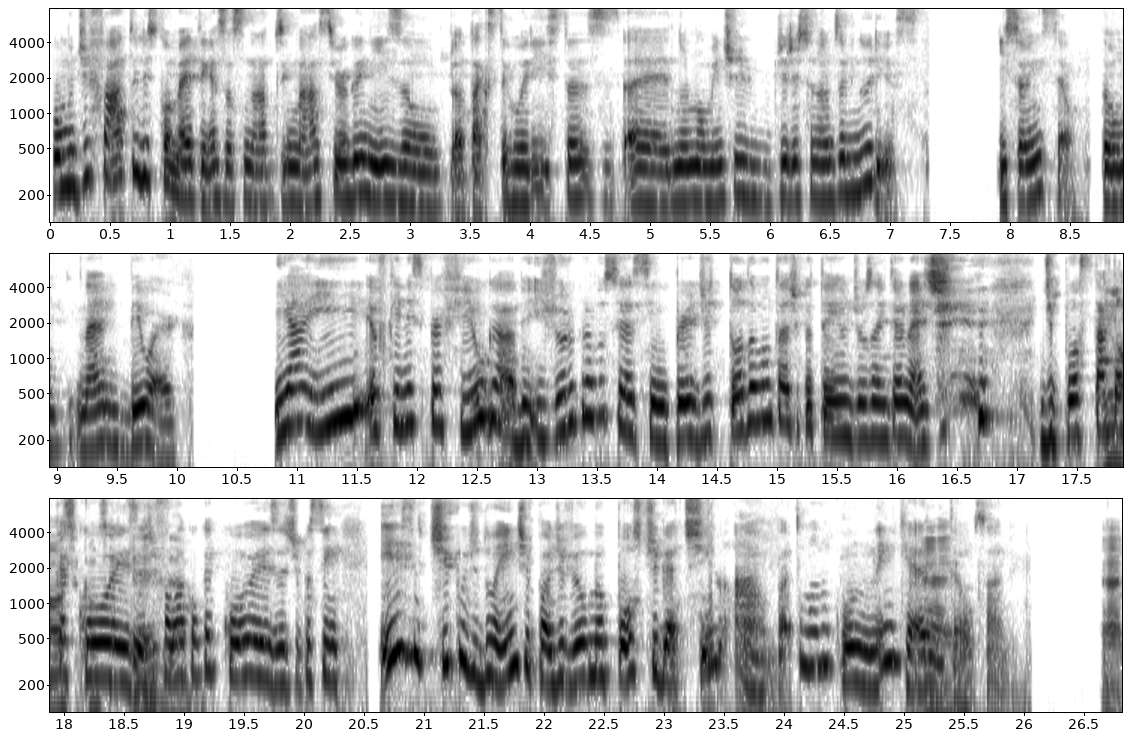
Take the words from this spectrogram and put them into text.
como de fato eles cometem assassinatos em massa e organizam ataques terroristas, é, normalmente direcionados a minorias. Isso é o incel. Então, né, beware. E aí, eu fiquei nesse perfil, Gabi, e juro pra você, assim, perdi toda a vontade que eu tenho de usar a internet. de postar Nossa, qualquer coisa, de falar qualquer coisa. Tipo assim, esse tipo de doente pode ver o meu post de gatinho. Ah, vai tomar no cu, nem quero É. então, sabe? É.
